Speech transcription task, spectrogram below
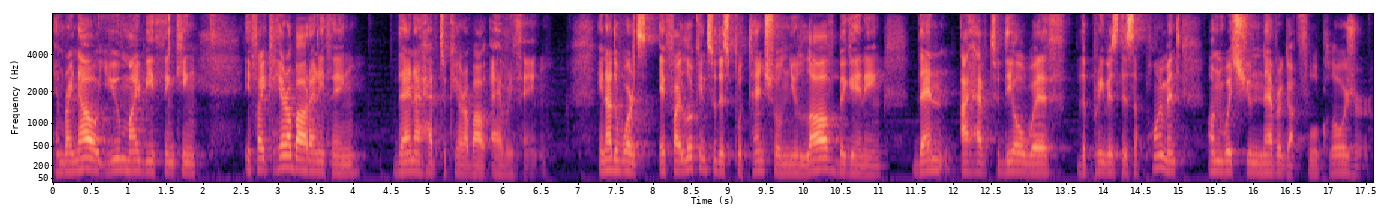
and right now you might be thinking if i care about anything then i have to care about everything in other words if i look into this potential new love beginning then i have to deal with the previous disappointment on which you never got full closure.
